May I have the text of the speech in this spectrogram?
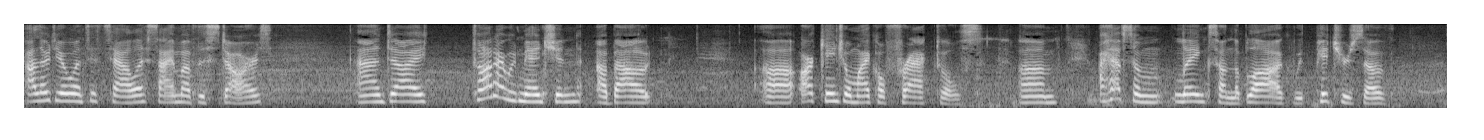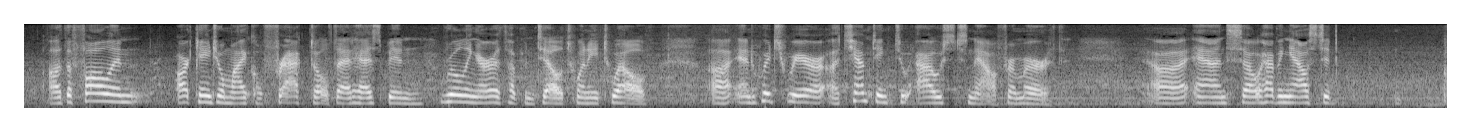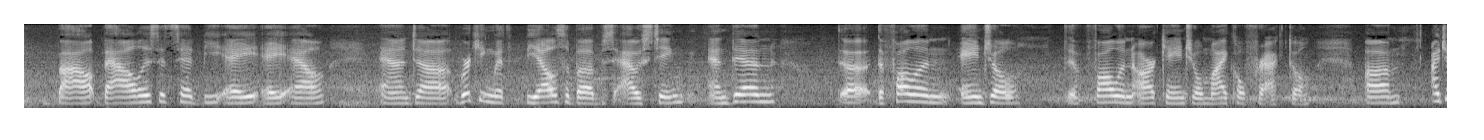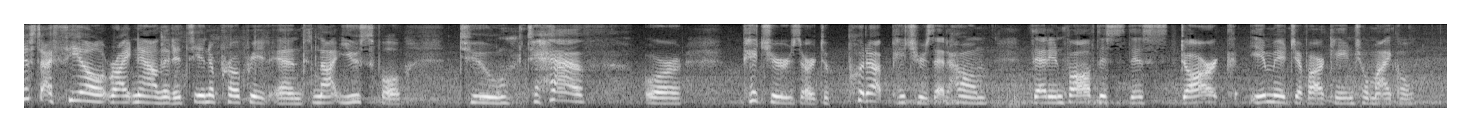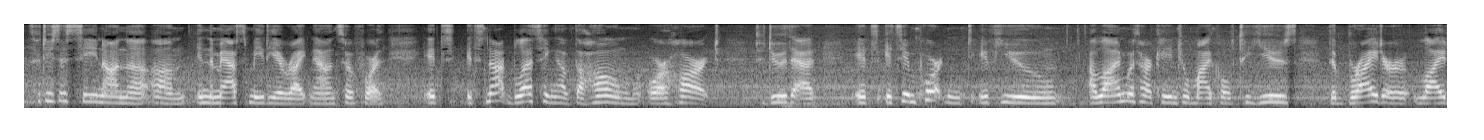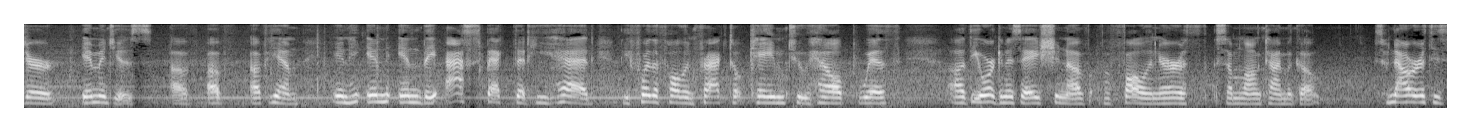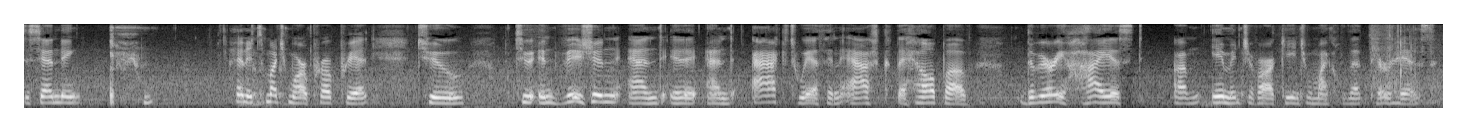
Hello dear ones, it's Alice. I'm of the stars. And I thought I would mention about uh, Archangel Michael fractals. Um, I have some links on the blog with pictures of uh, the fallen Archangel Michael fractal that has been ruling Earth up until 2012 uh, and which we're attempting to oust now from Earth. Uh, and so having ousted Baal, as it said, B-A-A-L, and uh, working with Beelzebub's ousting, and then the, the fallen angel, the fallen archangel Michael Fractal. Um, I just, I feel right now that it's inappropriate and not useful to, to have or pictures or to put up pictures at home that involve this, this dark image of Archangel Michael such as is seen on the um, in the mass media right now and so forth. It's it's not blessing of the home or heart to do that. It's it's important if you align with Archangel Michael to use the brighter, lighter images of, of, of him in, in, in the aspect that he had before the fallen fractal came to help with uh, the organization of, of fallen earth some long time ago. So now earth is ascending and it's much more appropriate to to envision and and act with and ask the help of the very highest um, image of Archangel Michael that there is.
